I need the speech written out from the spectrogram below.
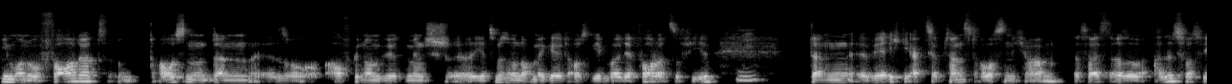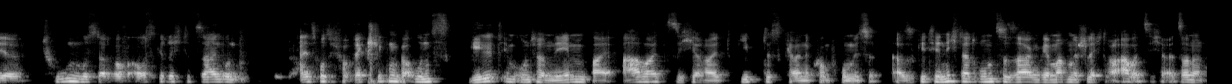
immer nur fordert und draußen dann äh, so aufgenommen wird, Mensch, äh, jetzt müssen wir noch mehr Geld ausgeben, weil der fordert so viel, mhm. Dann äh, werde ich die Akzeptanz draußen nicht haben. Das heißt also, alles, was wir tun, muss darauf ausgerichtet sein. Und eins muss ich vorwegschicken, bei uns gilt im Unternehmen, bei Arbeitssicherheit gibt es keine Kompromisse. Also es geht hier nicht darum zu sagen, wir machen eine schlechtere Arbeitssicherheit, sondern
